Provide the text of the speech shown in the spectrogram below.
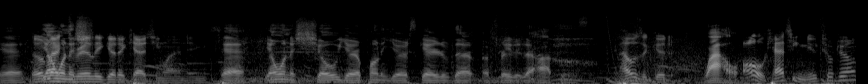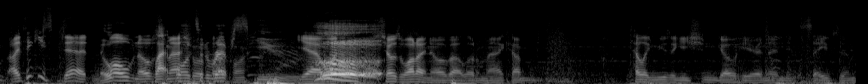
Yeah. Lil Y'all Mac's want to really good at catching landings. yeah. Y'all want to show your opponent you're scared of that, afraid of their options. That was a good. Wow. Oh, catching neutral jump? I think he's dead. Nope. Oh no, Platform smash to for the platform. rescue. Yeah, what, shows what I know about Little Mac. I'm telling music he shouldn't go here, and then it saves him.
